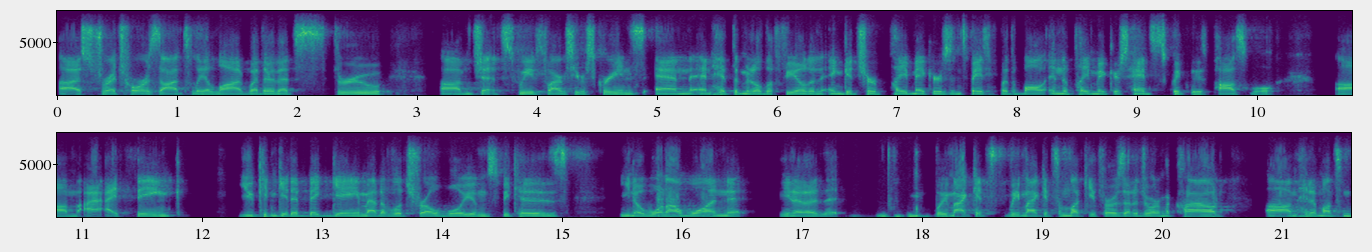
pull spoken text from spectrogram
uh, stretch horizontally a lot, whether that's through um, jet sweeps, wide receiver screens, and and hit the middle of the field and, and get your playmakers in space and put the ball in the playmakers' hands as quickly as possible. Um, I, I, think you can get a big game out of Latrell Williams because you know one on one, you know we might get we might get some lucky throws out of Jordan McCloud, um, hit him on some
